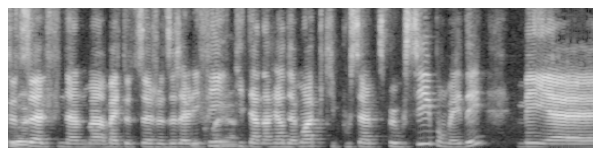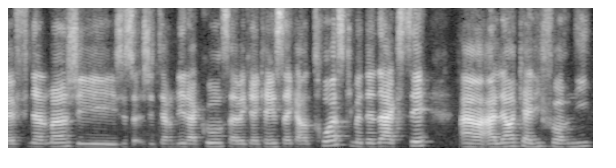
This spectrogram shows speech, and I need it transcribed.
toute ouais. seule finalement. Ben, toute seule, je veux dire, j'avais les filles qui étaient en arrière de moi puis qui poussaient un petit peu aussi pour m'aider. Mais euh, finalement, j'ai terminé la course avec un 15-53, ce qui me donnait accès à, aller en Californie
